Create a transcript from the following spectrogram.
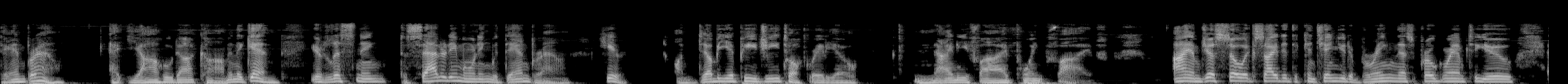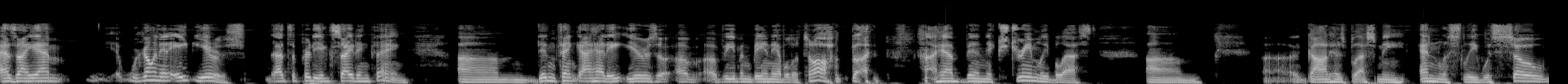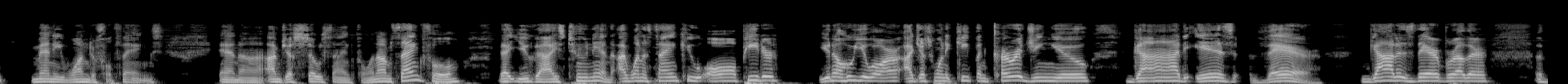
Dan Brown at yahoo.com. And again, you're listening to Saturday morning with Dan Brown here on WPG Talk Radio 95.5. I am just so excited to continue to bring this program to you as I am. We're going in eight years. That's a pretty exciting thing. Um, didn't think I had eight years of, of, of, even being able to talk, but I have been extremely blessed. Um, uh, God has blessed me endlessly with so many wonderful things. And, uh, I'm just so thankful. And I'm thankful that you guys tune in. I want to thank you all. Peter, you know who you are. I just want to keep encouraging you. God is there. God is there, brother.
